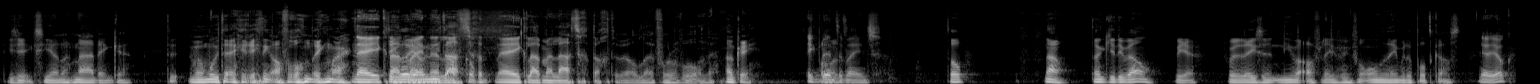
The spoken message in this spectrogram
Die zie- Ik zie jou nog nadenken. De- We moeten echt richting afronding, maar Nee, ik laat, mijn, eh, laatste, nee, ik laat mijn laatste gedachte wel eh, voor de volgende. oké. Ik ben het ermee eens. Top. Nou, dank jullie wel weer voor deze nieuwe aflevering van Ondernemer de Podcast. Jij ook. Heb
